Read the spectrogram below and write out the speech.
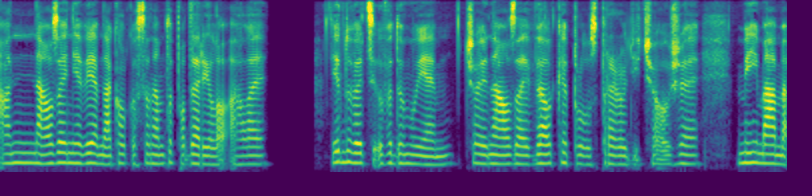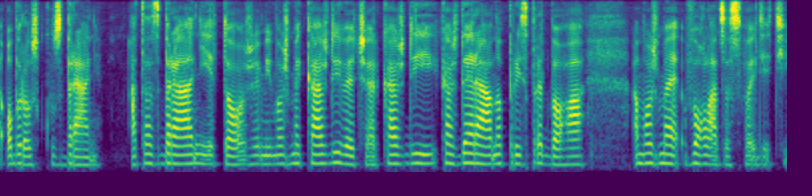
A naozaj neviem, nakoľko sa nám to podarilo, ale jednu vec si uvedomujem, čo je naozaj veľké plus pre rodičov, že my máme obrovskú zbraň a tá zbráň je to, že my môžeme každý večer, každý, každé ráno prísť pred Boha a môžeme volať za svoje deti.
